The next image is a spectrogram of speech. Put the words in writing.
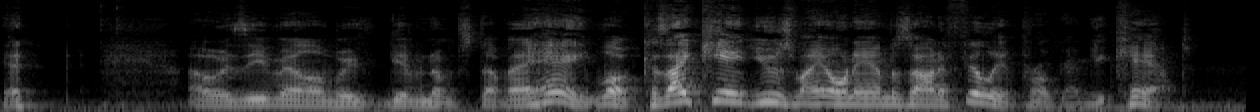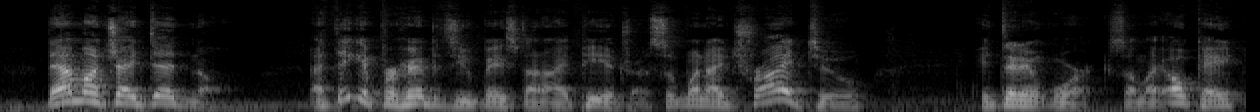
I was emailing with giving them stuff. Hey, look, because I can't use my own Amazon affiliate program. You can't. That much I did know. I think it prohibits you based on IP address. So when I tried to, it didn't work. So I'm like, okay,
